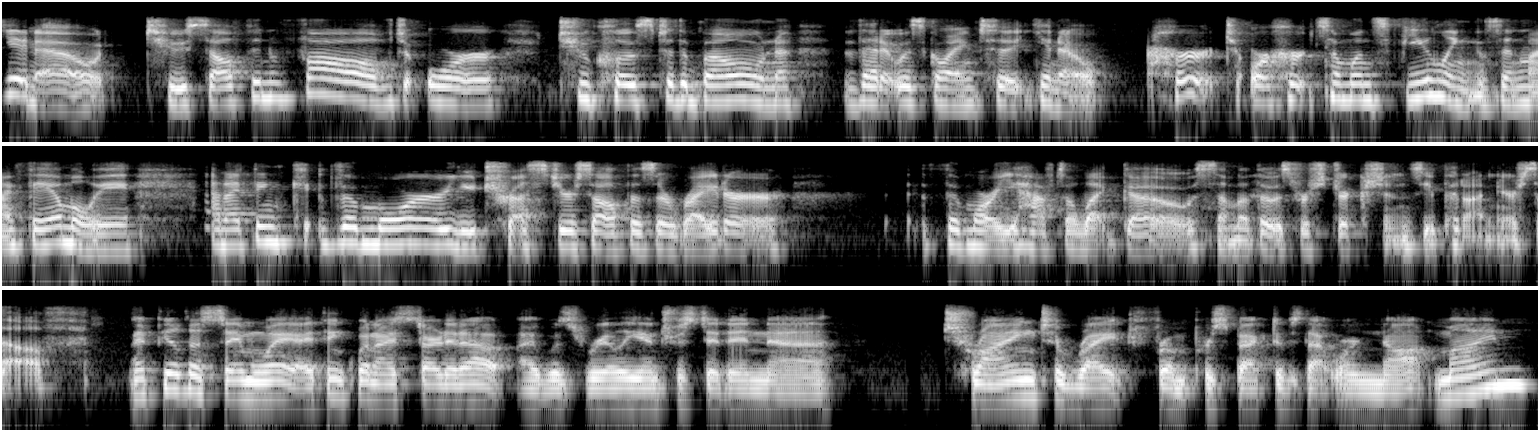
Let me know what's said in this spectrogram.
you know, too self involved or too close to the bone that it was going to, you know, hurt or hurt someone's feelings in my family. And I think the more you trust yourself as a writer, the more you have to let go some of those restrictions you put on yourself. I feel the same way. I think when I started out, I was really interested in uh, trying to write from perspectives that were not mine,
